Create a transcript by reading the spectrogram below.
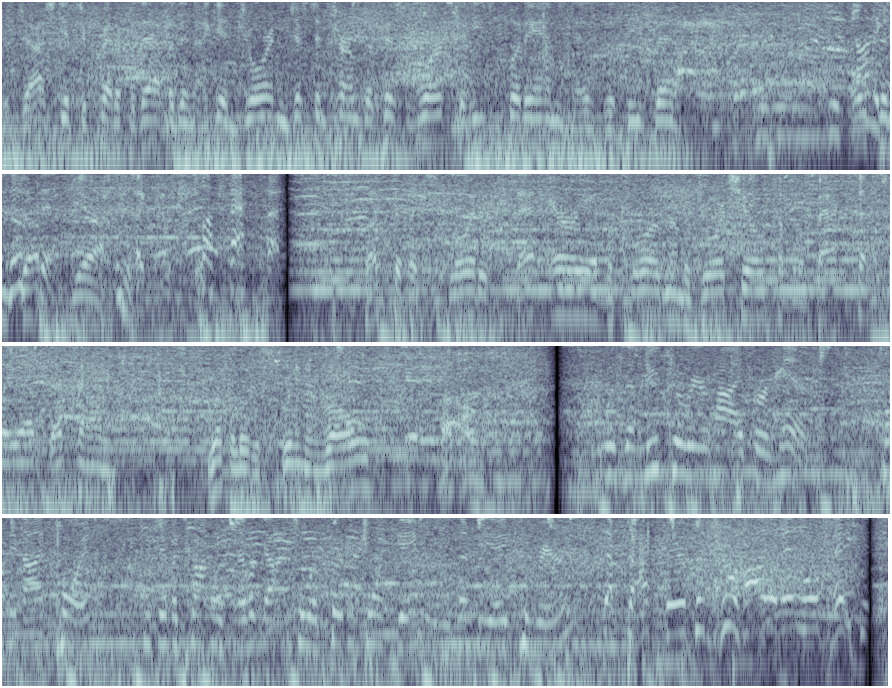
So Josh gets the credit for that, but then again, Jordan, just in terms of his work that he's put in as the defense. He's non-existent. Yeah. Bucks have exploited that area before. Remember George Hill, a couple of back cut layups. That time, Brook a little screen and roll. Uh-oh was a new career high for him. 29 points. TJ McConnell's never gotten to a 30-point game in his NBA career. Step back there for Jrue Holiday. We'll take it.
